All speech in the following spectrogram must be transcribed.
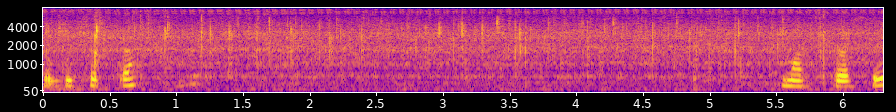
बघू शकता. मस्त असे.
